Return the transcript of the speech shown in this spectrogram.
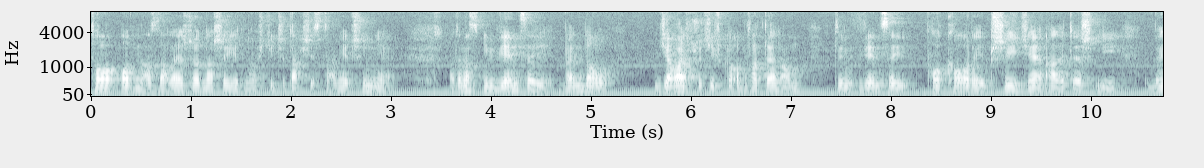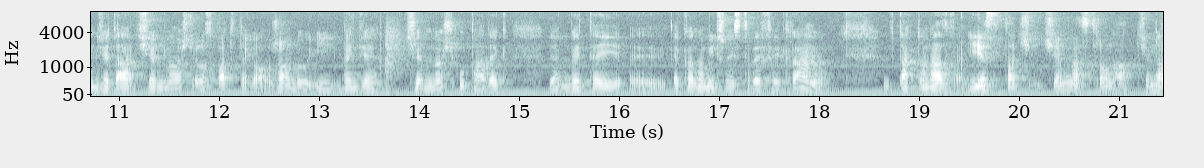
to od nas zależy, od naszej jedności, czy tak się stanie, czy nie. Natomiast im więcej będą działać przeciwko obywatelom, tym więcej pokory przyjdzie, ale też i będzie ta ciemność, rozpad tego rządu i będzie ciemność, upadek jakby tej y, ekonomicznej strefy kraju. Tak to nazwę. Jest ta ciemna strona, ciemna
